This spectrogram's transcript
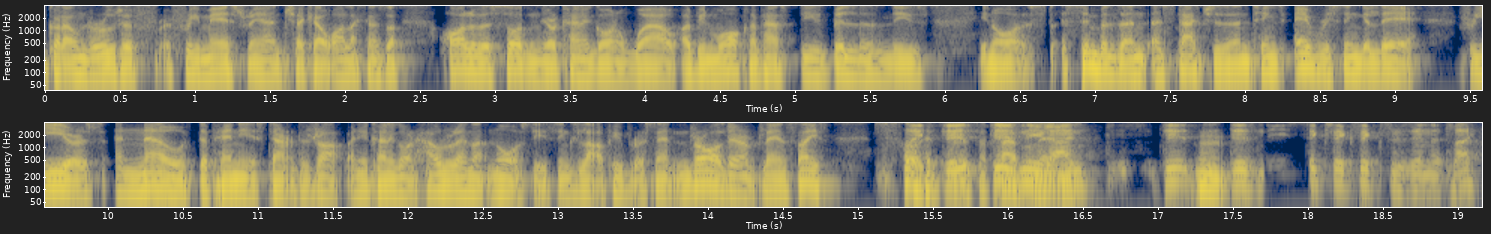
go down the route of Freemasonry and check out all that kind of stuff, all of a sudden you're kind of going, "Wow, I've been walking past these buildings and these, you know, symbols and, and statues and things every single day for years, and now the penny is starting to drop, and you're kind of going, "How did I not notice these things?" A lot of people are saying, and they're all there in plain sight. So like it's, it's Disneyland, D- hmm. Disney six six six is in it, like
